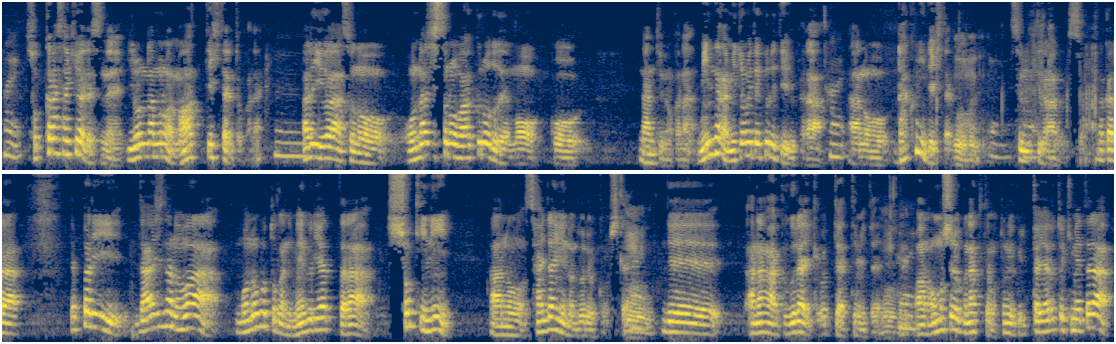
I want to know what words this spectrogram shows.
はい。そこから先はですねいろんなものが回ってきたりとかね、うん。あるいはその同じそのワークロードでもこうなんていうのかな。みんなが認めてくれているから、はい。あの楽にできたりするっていうのがあるんですよ。だからやっぱり大事なのは物事が巡り合ったら初期にあの最大限の努力をして、うんで穴が開くぐらいグッとやってみて、はい。あの面白くなくてもとにかく一回やると決めたら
